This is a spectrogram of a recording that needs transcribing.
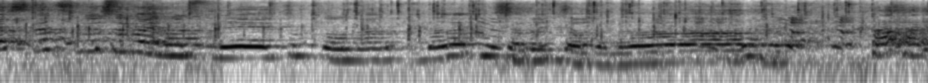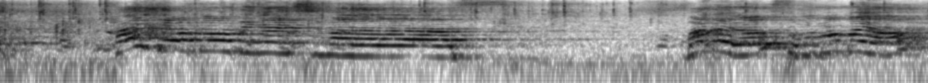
足立ちの人がいますね。ちょっとな長く喋っちゃおうかな。はい。はいじゃあお願いします。まだよそのままよ。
